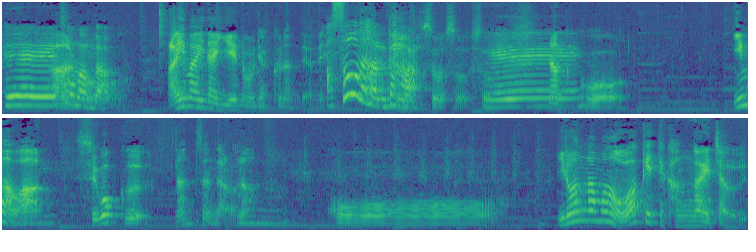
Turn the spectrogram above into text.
へえそうなんだ。曖昧な家の略なんだよね。あそうなんうんだ、そうそうそう。なんかこう今はすごくなんつうんだろうな、うん。こういろんなものを分けて考えちゃう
